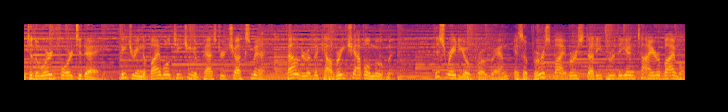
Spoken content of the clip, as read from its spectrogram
Welcome to the Word for Today, featuring the Bible teaching of Pastor Chuck Smith, founder of the Calvary Chapel Movement. This radio program is a verse by verse study through the entire Bible.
